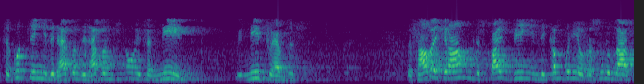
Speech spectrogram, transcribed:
it's a good thing if it happens, it happens. No, it's a need. We need to have this. The Sahaba Kiram, despite being in the company of Rasulullah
